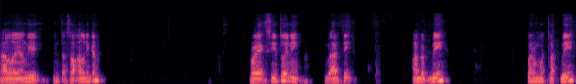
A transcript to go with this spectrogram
Kalau yang diminta soal ini kan proyeksi itu ini berarti A dot B per mutlak B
